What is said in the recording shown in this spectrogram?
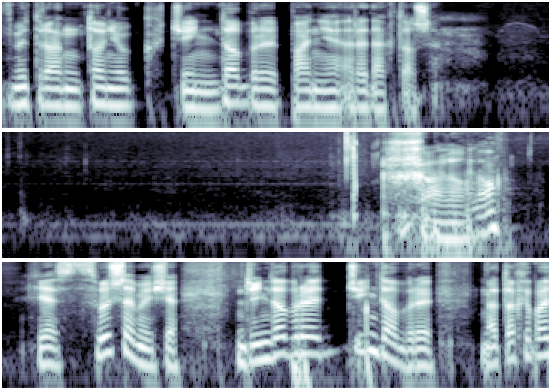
Dmytro Antoniuk, dzień dobry, panie redaktorze. Halo. Halo? Jest, słyszymy się. Dzień dobry, dzień dobry. No to chyba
